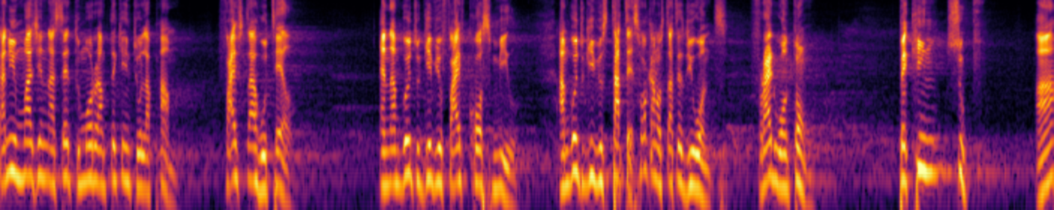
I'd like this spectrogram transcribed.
Can you imagine? I said, Tomorrow I'm taking you to La Palm, five star hotel, and I'm going to give you five course meal. I'm going to give you status. What kind of status do you want? Fried wonton, Pekin soup, huh?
